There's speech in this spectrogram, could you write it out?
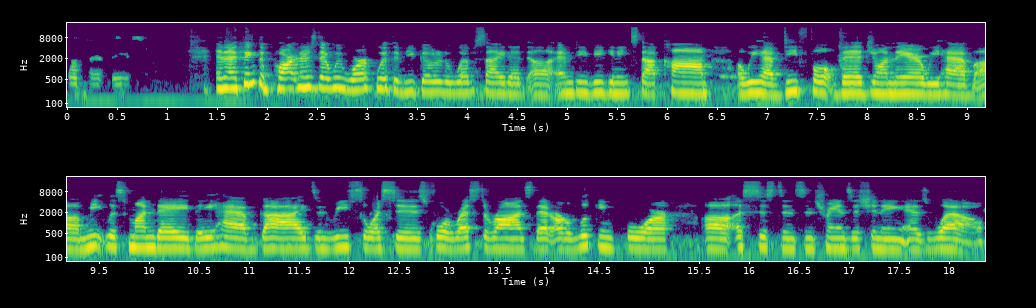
or plant based. And I think the partners that we work with, if you go to the website at uh, mdveganeats.com, uh, we have default veg on there. We have uh, Meatless Monday. They have guides and resources for restaurants that are looking for uh, assistance in transitioning as well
